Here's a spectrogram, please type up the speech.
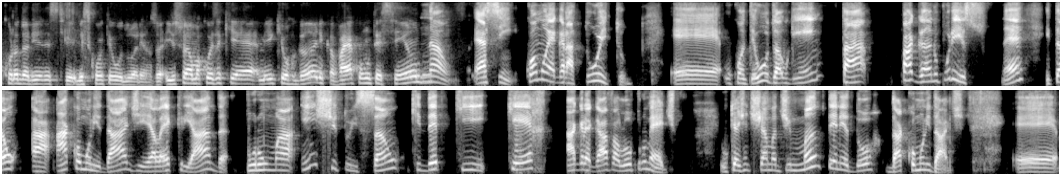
curadoria, desse, desse conteúdo, Lorenzo? Isso é uma coisa que é meio que orgânica, vai acontecendo? Não, é assim, como é gratuito é, o conteúdo, alguém está pagando por isso, né? Então, a, a comunidade, ela é criada por uma instituição que, de, que quer agregar valor para o médico, o que a gente chama de mantenedor da comunidade. É,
